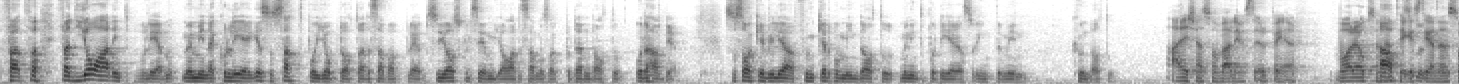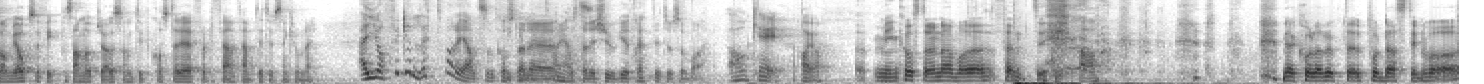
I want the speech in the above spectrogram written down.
För att, för, för att jag hade inte problem med mina kollegor som satt på jobbdator hade samma problem. Så jag skulle se om jag hade samma sak på den datorn. Och det hade jag. Så saker jag ville göra funkade på min dator men inte på deras och inte min kunddator. Ja, det känns som väl investerade pengar. Var det också den här tegelstenen som jag också fick på samma uppdrag som typ kostade 45-50 000 kronor? Nej, jag fick en lätt variant som kostade, variant. kostade 20-30 000 bara. Ah, Okej, ja ja. Min kostade närmare 50. ja. När jag kollade upp det på Dustin var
